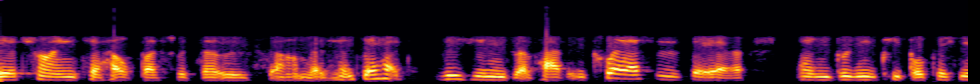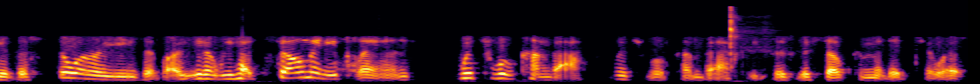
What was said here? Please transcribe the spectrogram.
they're trying to help us with those um, residents. They had visions of having classes there and bringing people to hear the stories of our, you know, we had so many plans, which will come back, which will come back because we're so committed to it.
